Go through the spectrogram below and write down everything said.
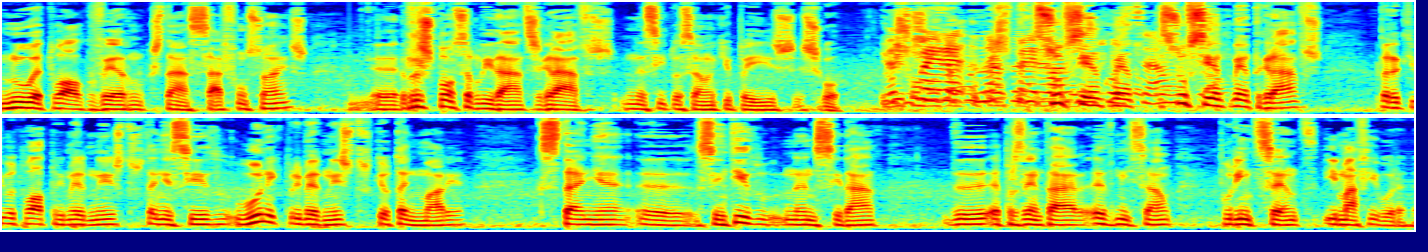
no atual governo que está a cessar funções responsabilidades graves na situação em que o país chegou. Mas espera, mas espera suficientemente, suficientemente graves para que o atual Primeiro-Ministro tenha sido o único Primeiro-Ministro que eu tenho memória que se tenha uh, sentido na necessidade de apresentar admissão por indecente e má figura.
